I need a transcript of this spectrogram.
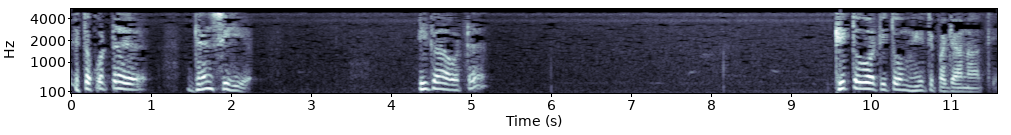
එතකොට දැන් සිහිය ඊගාවට හිතව තිතොම් හේති පජානාති.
